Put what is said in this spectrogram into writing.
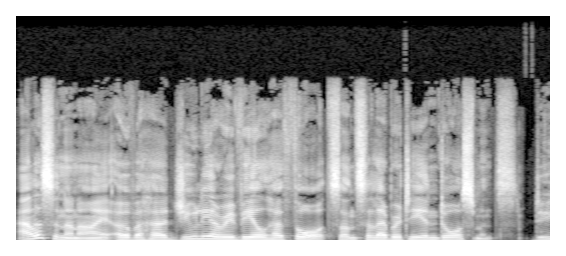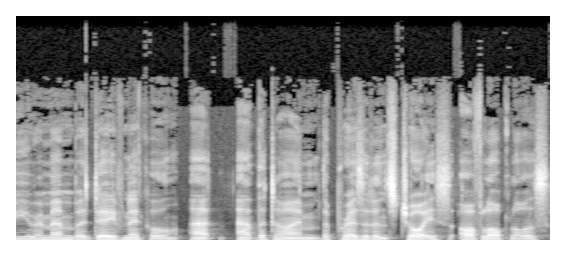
Alison and I overheard Julia reveal her thoughts on celebrity endorsements. Do you remember Dave Nichol, at, at the time the President's Choice of Loblaws,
